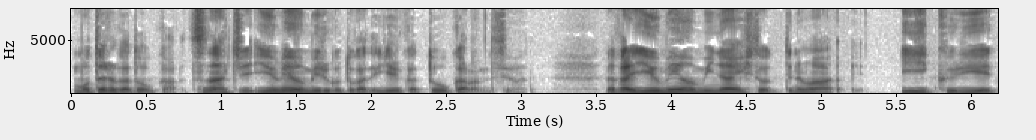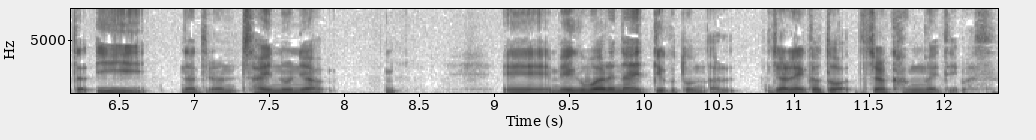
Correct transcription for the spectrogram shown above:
持てるかどうかすなわち夢を見ることができるかどうかなんですよだから夢を見ない人っていうのはいいクリエイターいいなんていうの才能には、えー、恵まれないっていうことになるんじゃないかと私は考えています。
